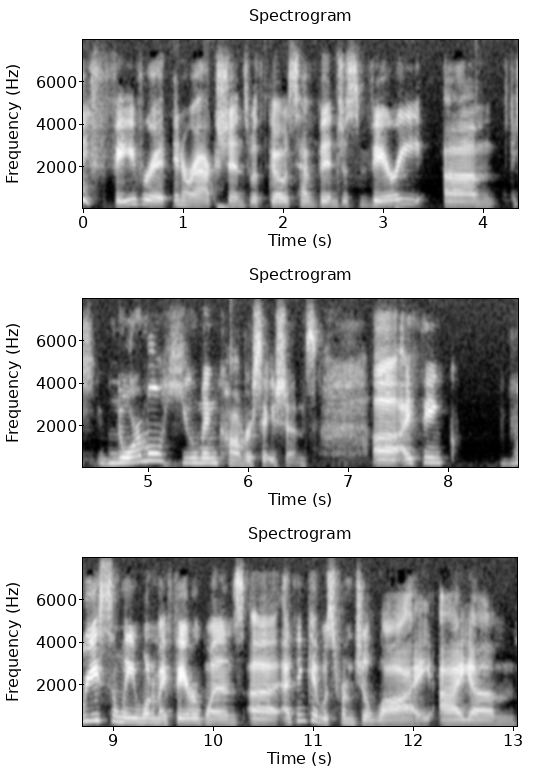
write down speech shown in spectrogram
my favorite interactions with ghosts have been just very um, normal human conversations uh, i think recently one of my favorite ones uh, i think it was from july. I um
